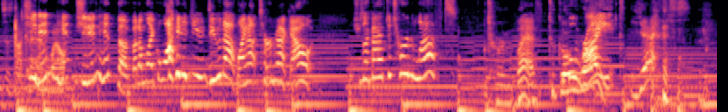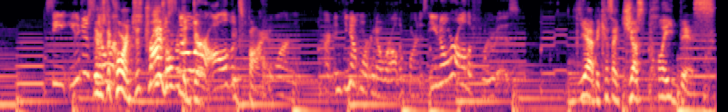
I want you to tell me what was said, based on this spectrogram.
this is not gonna She didn't well. hit. She didn't hit them. But I'm like, why did you do that? Why not turn back out? She's like, I have to turn left. Turn left to go Go right. right. Yes. See, you just There's know the where- corn. Just drive you just over know the dirt. Where all the it's fine. corn. Or, you don't know where all the corn is. You know where all the fruit is. Yeah, because I just played this.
